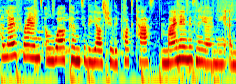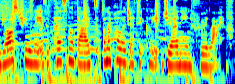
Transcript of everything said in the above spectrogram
Hello, friends, and welcome to the Yours Truly podcast. My name is Naomi, and Yours Truly is a personal guide to unapologetically journeying through life.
